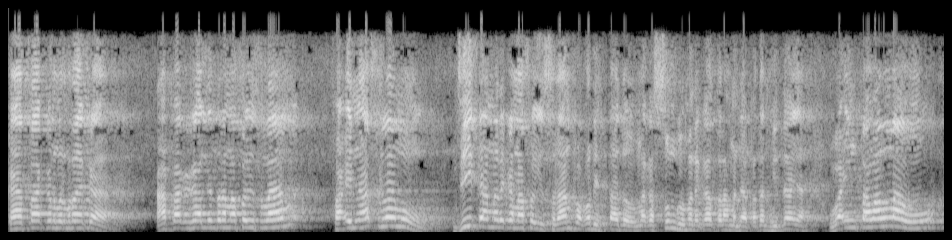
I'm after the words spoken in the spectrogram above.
Katakan kepada mereka, apakah kalian telah masuk Islam? Fa in aslamu, jika mereka masuk Islam faqad maka sungguh mereka telah mendapatkan hidayah. Wa in tawallau,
